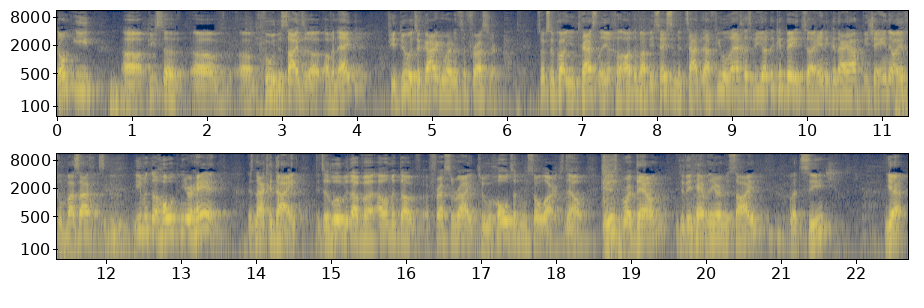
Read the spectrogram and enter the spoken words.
Don't eat uh, a piece of, of, of food the size of, of, an egg. If you do, it's a gargaran, it's a fresser. Even to hold in your hand is not kedai. It's a little bit of an element of a fresarai to hold something so large. Now, it is brought down. Do they have it here on the side? Let's see. Yeah.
